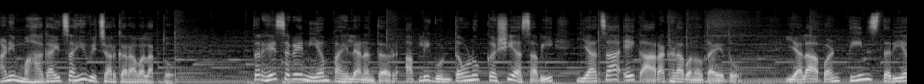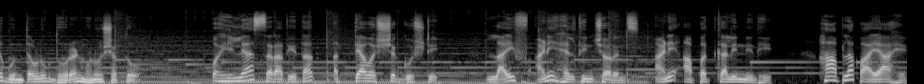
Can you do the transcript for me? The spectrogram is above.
आणि महागाईचाही विचार करावा लागतो. तर हे सगळे नियम पाहिल्यानंतर आपली गुंतवणूक कशी असावी याचा एक आराखडा बनवता येतो. याला आपण तीन स्तरीय गुंतवणूक धोरण म्हणू शकतो. पहिल्या स्तरात येतात अत्यावश्यक गोष्टी. लाईफ आणि हेल्थ इन्शुरन्स आणि आपत्कालीन निधी. हा आपला पाया आहे.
